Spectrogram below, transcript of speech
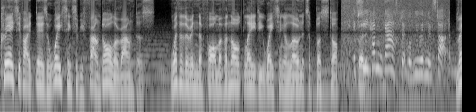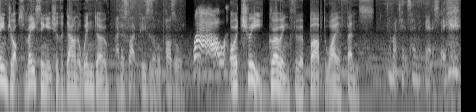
Creative ideas are waiting to be found all around us whether they're in the form of an old lady waiting alone at a bus stop. If she hadn't gasped, well, we wouldn't have stopped. Raindrops racing each other down a window. And it's like pieces of a puzzle. Wow. Or a tree growing through a barbed wire fence. I might take the same with me actually.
